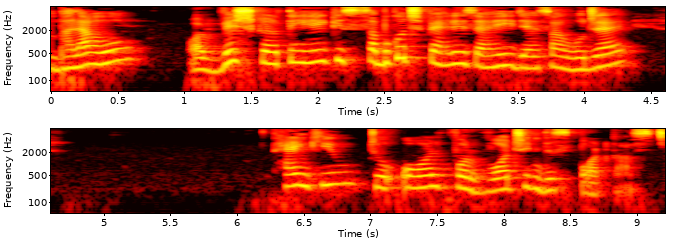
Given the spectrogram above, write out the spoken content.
भला हो और विश करते हैं कि सब कुछ पहले से ही जैसा हो जाए। Thank you to all for watching this podcast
